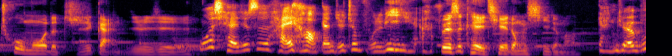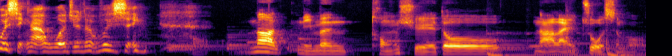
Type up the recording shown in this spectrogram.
触摸的质感是不是摸起来就是还好，感觉就不利啊？所以是可以切东西的吗？感觉不行啊，我觉得不行。哦，那你们同学都拿来做什么？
